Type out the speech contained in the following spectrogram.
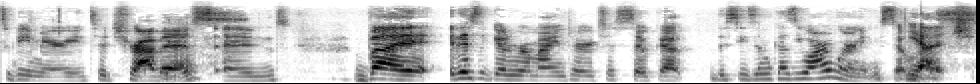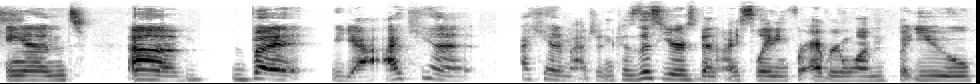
to be married to Travis Yes. and but it is a good reminder to soak up the season because you are learning so Yes. much. And um but yeah, I can't I can't imagine because this year has been isolating for everyone, but you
